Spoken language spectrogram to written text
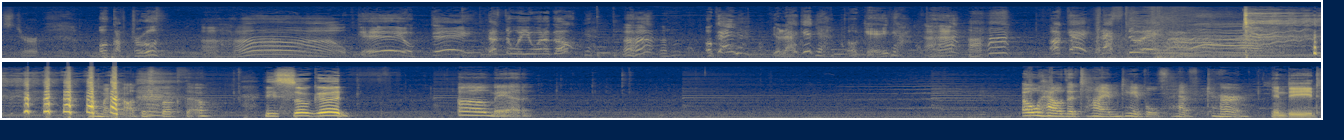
Mr. Book of Truth? Uh-huh. Okay, okay. That's the way you want to go? Yeah. Uh-huh. Okay. You like it? Yeah. Okay. Yeah. Uh-huh. Uh-huh. Okay, let's do it. Oh my god, this book though. He's so good. Oh man. Oh, how the timetables have turned. Indeed.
